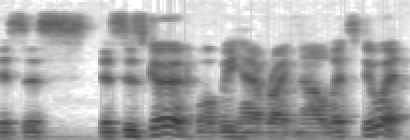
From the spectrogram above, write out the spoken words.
this is this is good what we have right now let's do it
